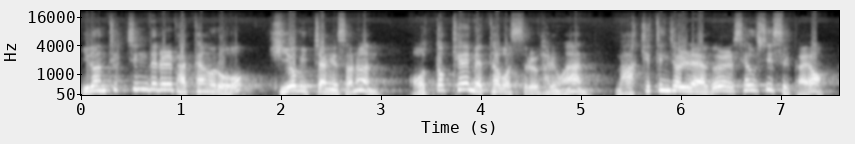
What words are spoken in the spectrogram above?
이런 특징들을 바탕으로 기업 입장에서는 어떻게 메타버스를 활용한 마케팅 전략을 세울 수 있을까요?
